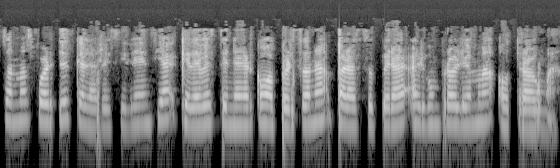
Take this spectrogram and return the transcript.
son más fuertes que la resiliencia que debes tener como persona para superar algún problema o trauma.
